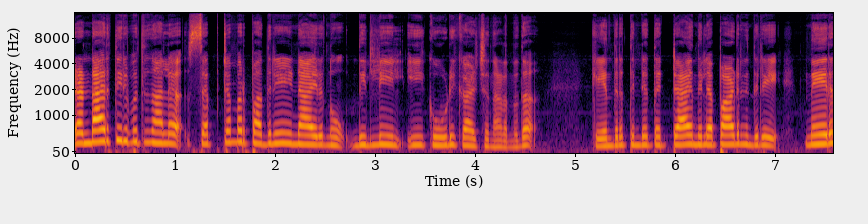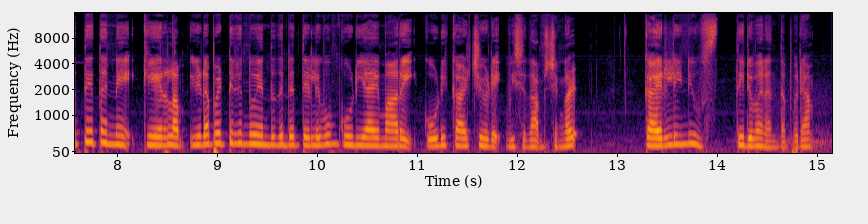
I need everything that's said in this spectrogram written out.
രണ്ടായിരത്തി ഇരുപത്തിനാല് സെപ്റ്റംബർ പതിനേഴിനായിരുന്നു ദില്ലിയിൽ ഈ കൂടിക്കാഴ്ച നടന്നത്. കേന്ദ്രത്തിന്റെ തെറ്റായ നിലപാടിനെതിരെ നേരത്തെ തന്നെ കേരളം ഇടപെട്ടിരുന്നു എന്നതിന്റെ തെളിവും കൂടിയായി മാറി കൂടിക്കാഴ്ചയുടെ വിശദാംശങ്ങൾ. കൈരളി ന്യൂസ് തിരുവനന്തപുരം.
